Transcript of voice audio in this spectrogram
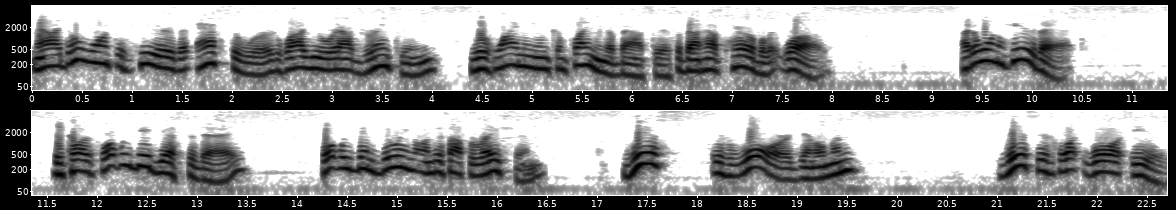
Now I don't want to hear that afterward, while you were out drinking, you're whining and complaining about this, about how terrible it was. I don't want to hear that. Because what we did yesterday, what we've been doing on this operation, this is war, gentlemen. This is what war is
